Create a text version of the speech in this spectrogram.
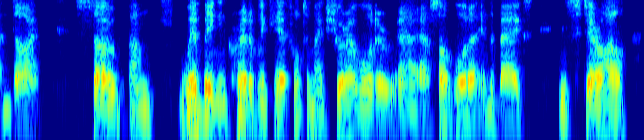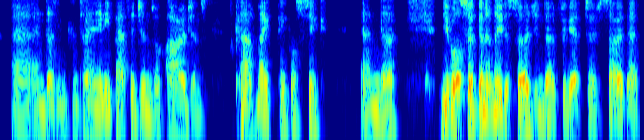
and die. So um, we're being incredibly careful to make sure our water, uh, our salt water in the bags is sterile uh, and doesn't contain any pathogens or pyrogens, can't make people sick. And uh, you're also going to need a surgeon, don't forget, to sew that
